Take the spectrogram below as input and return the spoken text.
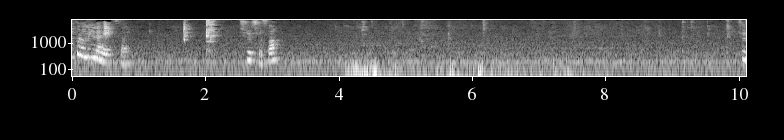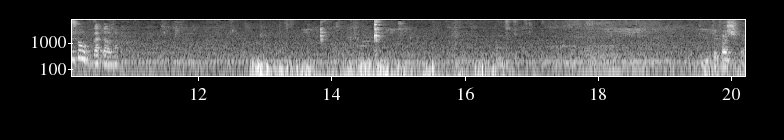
تفتكروا مين اللي هيكسب؟ شوشو صح؟ شوشو وجدارة انت فاشله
